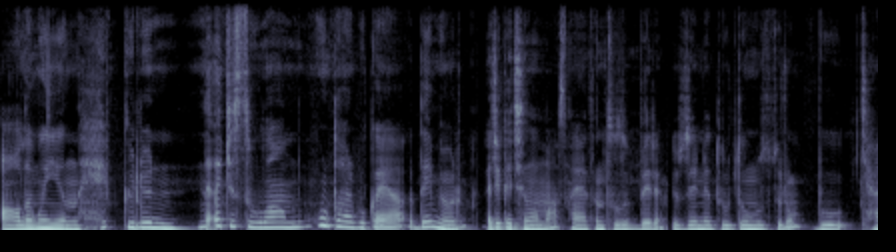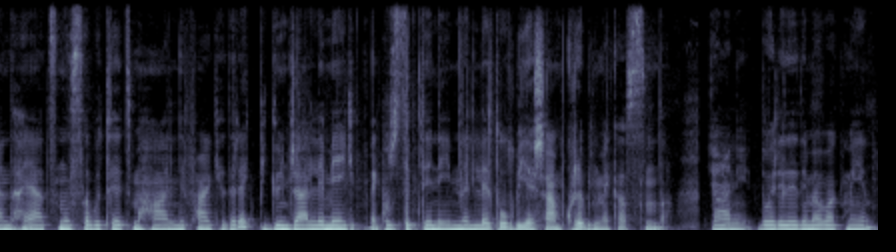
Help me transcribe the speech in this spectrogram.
ağlamayın, hep gülün, ne acısı ulan, vur darbukaya demiyorum. Acı kaçınılmaz. Hayatın tuzu biberi. Üzerine durduğumuz durum bu kendi hayatını sabote etme halini fark ederek bir güncellemeye gitmek. Pozitif deneyimlerle dolu bir yaşam kurabilmek aslında. Yani böyle dediğime bakmayın.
